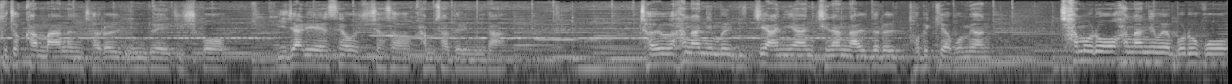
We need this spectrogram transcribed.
부족한 많은 저를 인도해 주시고 이 자리에 세워 주셔서 감사드립니다. 저의 하나님을 믿지 아니한 지난 날들을 돌이켜 보면 참으로 하나님을 모르고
